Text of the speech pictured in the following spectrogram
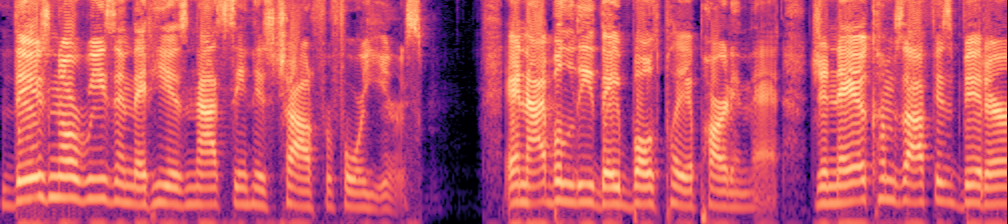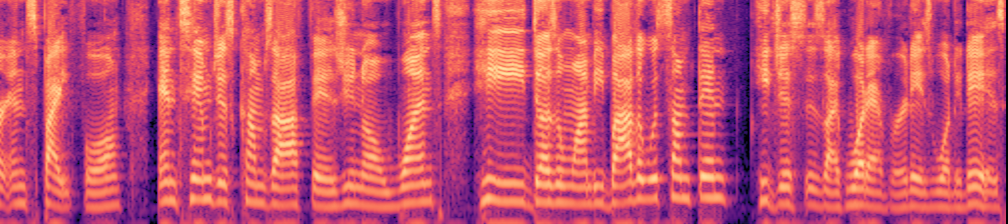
there's no reason that he has not seen his child for four years. And I believe they both play a part in that. Janaea comes off as bitter and spiteful, and Tim just comes off as, you know, once he doesn't want to be bothered with something, he just is like, whatever, it is what it is.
